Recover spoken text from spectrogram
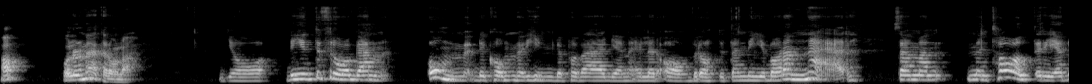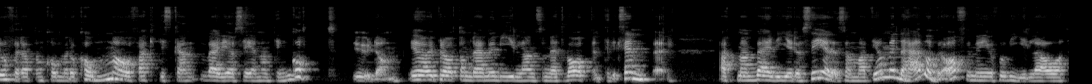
Ja, håller du med Carola? Ja, det är ju inte frågan om det kommer hinder på vägen eller avbrott, utan det är ju bara när. Så är man mentalt redo för att de kommer att komma och faktiskt kan välja att se någonting gott ur dem. Vi har ju pratat om det här med vilan som ett vapen till exempel. Att man väljer att se det som att ja men det här var bra för mig att få vila och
